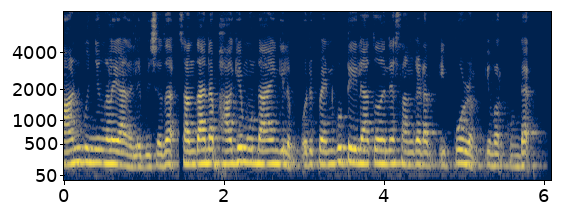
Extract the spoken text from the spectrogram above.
ആൺകുഞ്ഞുങ്ങളെയാണ് ലഭിച്ചത്. സന്താന ഭാഗ്യമുണ്ടായെങ്കിലും ഒരു പെൺകുട്ടിയില്ലാത്തതിന്റെ സങ്കടം ഇപ്പോഴും ഇവർക്കുണ്ട്.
